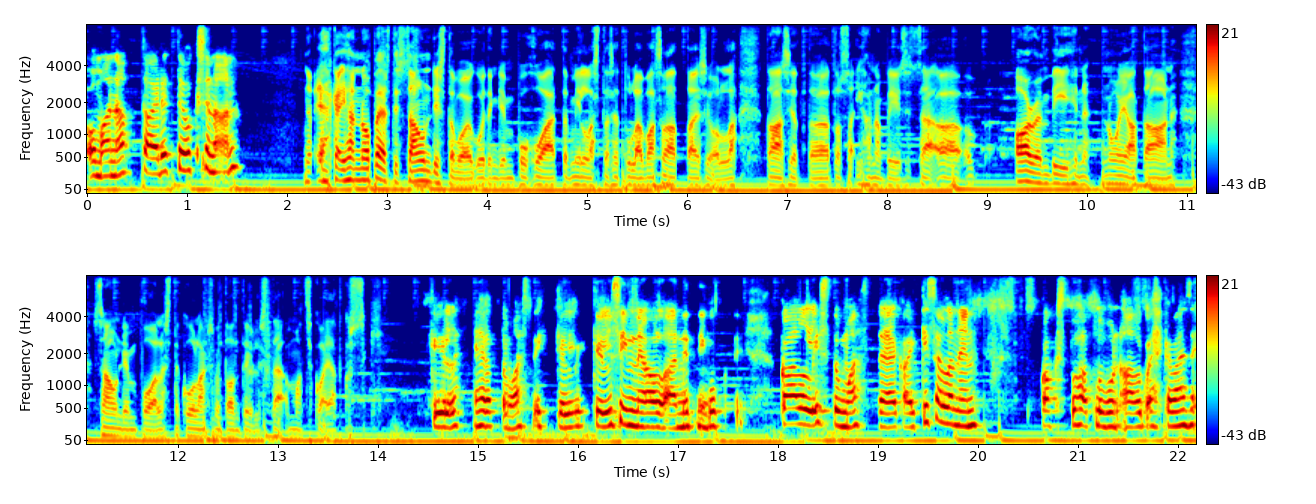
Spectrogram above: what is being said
omana taideteoksenaan. No, ehkä ihan nopeasti soundista voi kuitenkin puhua, että millaista se tuleva saattaisi olla. Taas, tuossa ihana biisissä uh, R&Bhin nojataan soundin puolesta. Kuullaanko me ton tyylistä matskoa jatkossakin? Kyllä, ehdottomasti. Kyllä, kyllä sinne ollaan nyt niinku kallistumassa ja kaikki sellainen 2000-luvun alku ehkä vähän se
